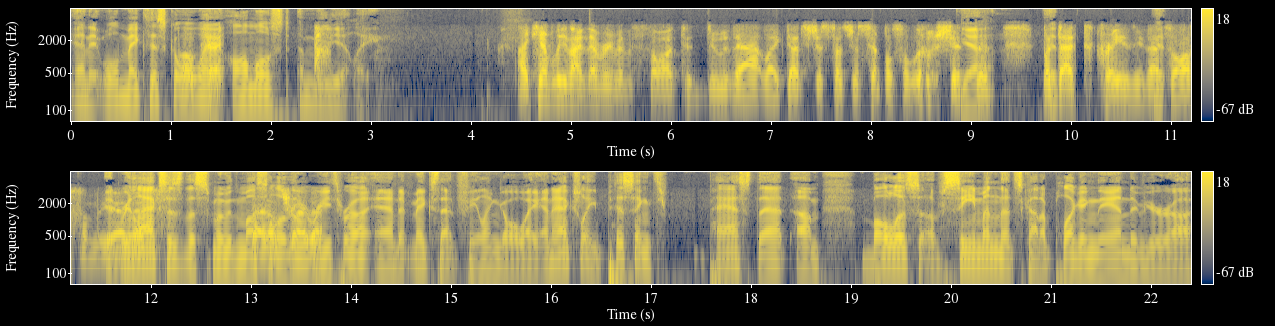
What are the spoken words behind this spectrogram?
And it will make this go away almost immediately. I can't believe I never even thought to do that. Like that's just such a simple solution. Yeah. to- but It- that's crazy. That's it- awesome. It yeah, relaxes the smooth muscle I'll of the try that. urethra and it makes that feeling go away. And actually, pissing th- past that um, bolus of semen that's kind of plugging the end of your uh,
